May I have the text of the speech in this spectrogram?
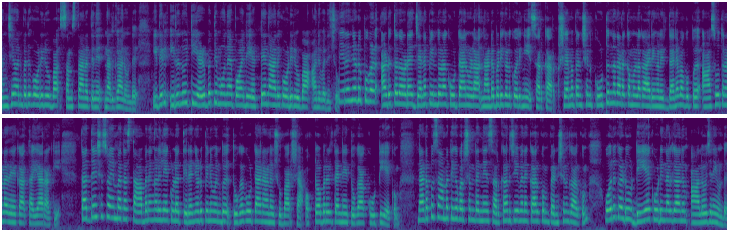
അഞ്ച് ഒൻപത് കോടി രൂപ സംസ്ഥാനത്തിന് നൽകാനുണ്ട്. ഇതിൽ ഇരുന്നൂറ്റി എഴുപത്തി മൂന്ന് പോയിന്റ് എട്ട് നാല് കോടി രൂപ അനുവദിച്ചു. തിരഞ്ഞെടുപ്പുകൾ അടുത്തതോടെ ജനപിന്തുണ കൂട്ടാനുള്ള നടപടികൾക്കൊരുങ്ങി സർക്കാർ. ക്ഷേമ പെൻഷൻ കൂട്ടുന്നതടക്കമുള്ള കാര്യങ്ങളിൽ ധനവകുപ്പ് ആസൂത്രണ രേഖ തയ്യാറാക്കി. തദ്ദേശ സ്വയംഭരണ സ്ഥാപനങ്ങളിലേക്കുള്ള തിരഞ്ഞെടുപ്പിന് മുൻപ് തുക കൂട്ടാനാണ് ശുപാർശ. ഒക്ടോബറിൽ തന്നെ തുക കൂട്ടിയേക്കും. നടപ്പ് സാമ്പത്തിക വർഷം തന്നെ സർക്കാർ ജീവനക്കാർക്കും പെൻഷൻകാർക്കും ഒരു ഗഡു ഡി എ കൂടി നൽകാനും ആലോചനയുണ്ട്.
